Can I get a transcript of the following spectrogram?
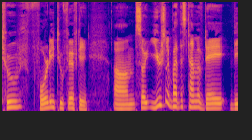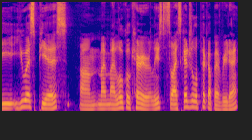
240, 250. Um, so usually by this time of day, the USPS, um, my, my local carrier at least, so I schedule a pickup every day.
